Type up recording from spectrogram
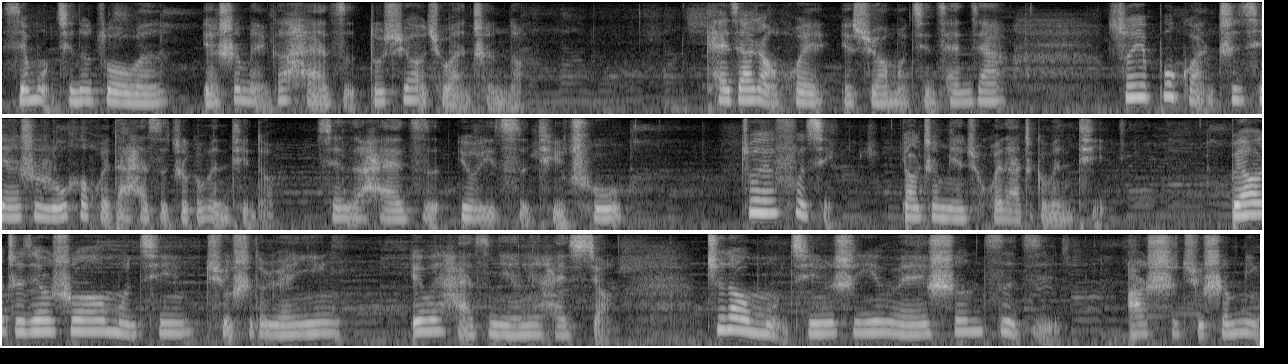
写母亲的作文。也是每个孩子都需要去完成的。开家长会也需要母亲参加，所以不管之前是如何回答孩子这个问题的，现在孩子又一次提出，作为父亲要正面去回答这个问题，不要直接说母亲去世的原因，因为孩子年龄还小，知道母亲是因为生自己而失去生命，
